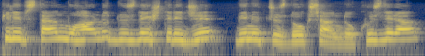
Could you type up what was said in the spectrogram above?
Philips'ten buharlı düzleştirici 1399 lira.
